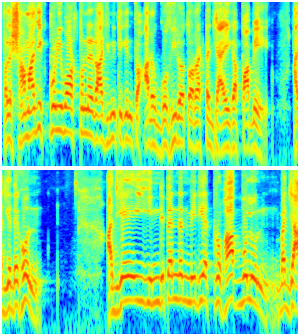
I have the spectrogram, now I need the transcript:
ফলে সামাজিক পরিবর্তনের রাজনীতি কিন্তু আরও গভীরতর একটা জায়গা পাবে। আজকে দেখুন, আজকে এই ইন্ডিপেন্ডেন্ট মিডিয়ার প্রভাব বলুন বা যা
